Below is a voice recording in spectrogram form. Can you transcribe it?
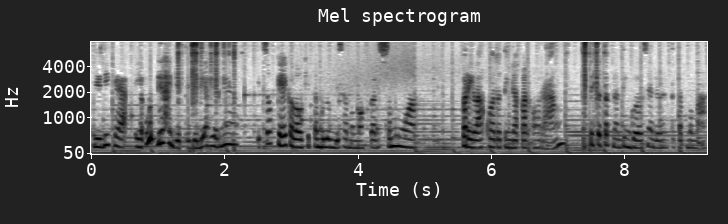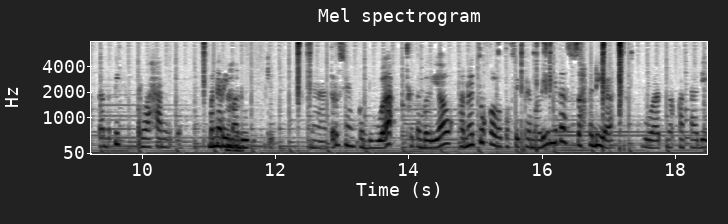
Jadi kayak ya udah gitu. Jadi akhirnya it's okay kalau kita belum bisa memaafkan semua perilaku atau tindakan orang tapi tetap nanti goalsnya adalah tetap memaafkan tapi perlahan gitu. Menerima hmm. dulu gitu. Nah terus yang kedua kata beliau karena itu kalau toxic family kita susah tadi ya buat ngekat tadi.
